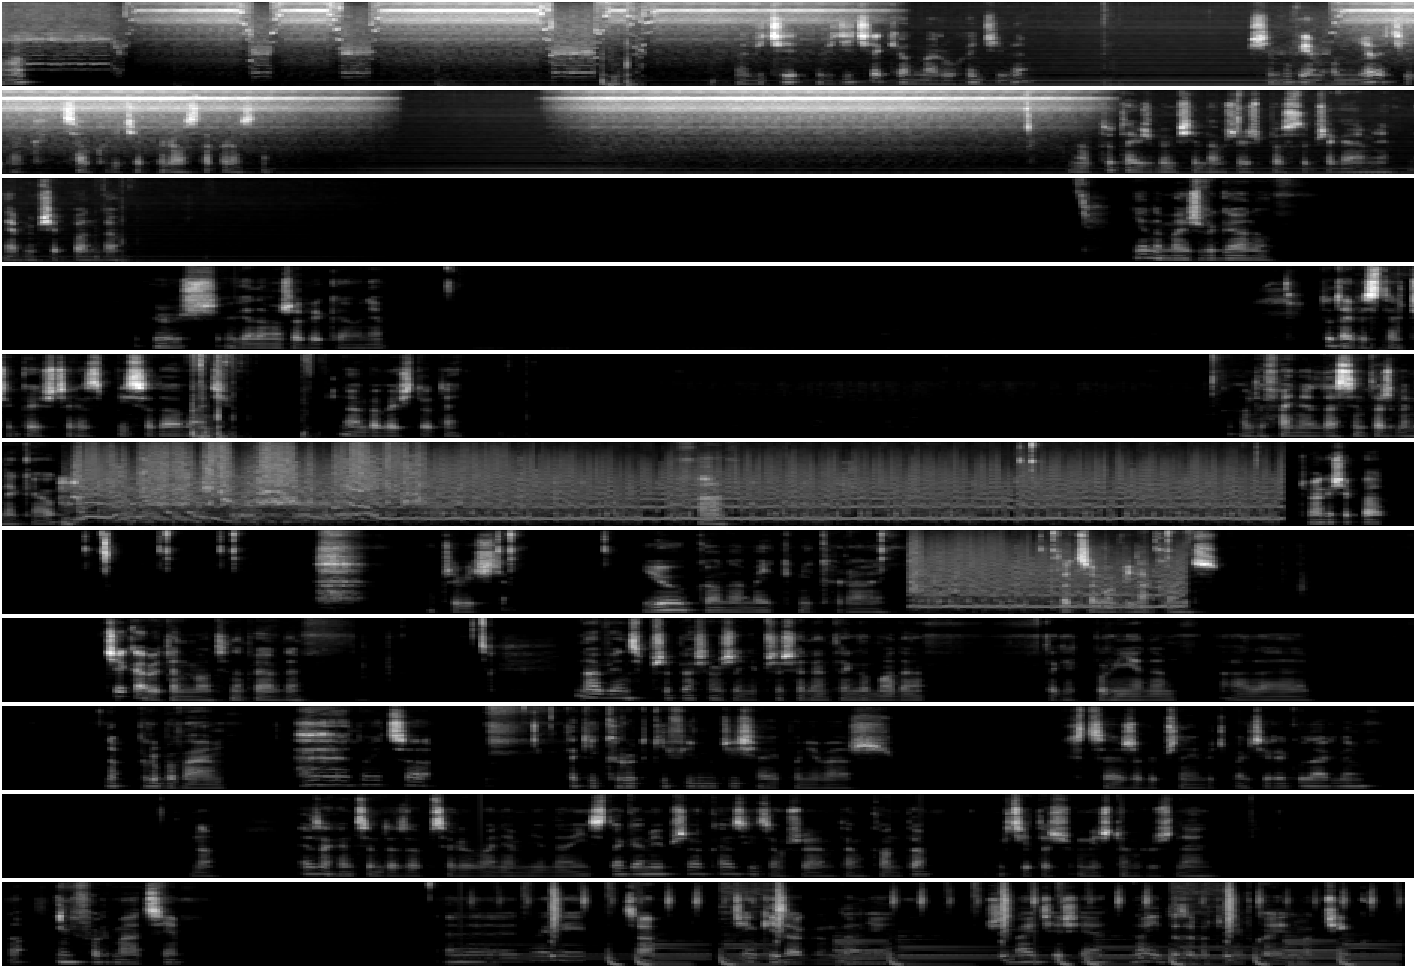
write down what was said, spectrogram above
Oho. Widzicie, widzicie jakie on ma ruchy dziwne? Właśnie mówiłem, on nie leci tak całkowicie prosto, prosto. No tutaj już bym się bał, że już po prostu przegrałem, nie? Ja bym się poddał. Nie no, ma już wygraną. Już wiadomo, że wygrał, nie? Tutaj wystarczy go jeszcze raz bisodować. No albo wejść tutaj. O, The Final Lesson też będę grał. A. Czy mogę się po... Oczywiście. You gonna make me cry. To co mówi na końcu. Ciekawy ten mod, naprawdę. No więc przepraszam, że nie przeszedłem tego moda tak jak powinienem, ale no próbowałem. Eee, No i co? Taki krótki film dzisiaj, ponieważ chcę, żeby przynajmniej być bardziej regularnym. No. Zachęcam do zaobserwowania mnie na Instagramie przy okazji. Założyłem tam konto, gdzie też umieszczam różne no, informacje. Eee, No i co? Dzięki za oglądanie. Trzymajcie się, no i do zobaczenia w kolejnym odcinku.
